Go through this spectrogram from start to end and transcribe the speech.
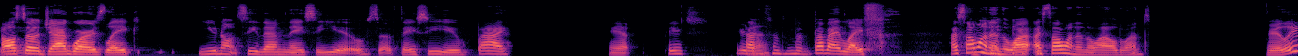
Also, jaguars, like, you don't see them, they see you. So if they see you, bye. Yep. Peace. You're done. bye bye life. I saw one in the wild. I saw one in the wild once. Really?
